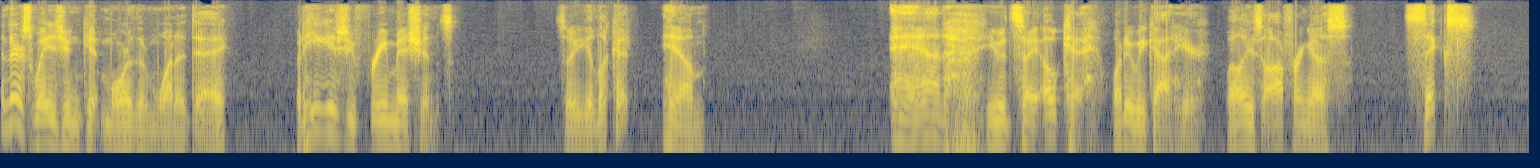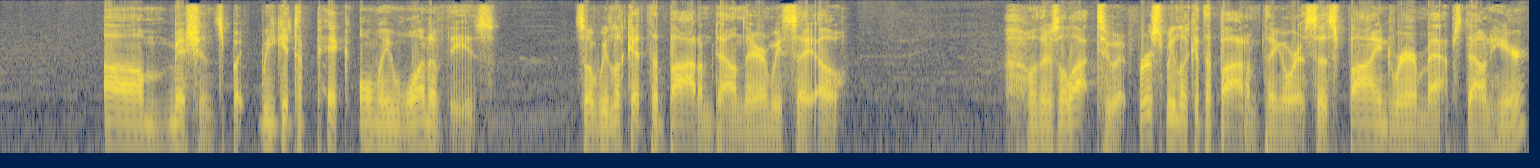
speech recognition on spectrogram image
and there's ways you can get more than one a day, but he gives you free missions. So you look at him, and you would say, okay, what do we got here? Well, he's offering us six um, missions, but we get to pick only one of these. So we look at the bottom down there and we say, oh, well, there's a lot to it. First, we look at the bottom thing where it says find rare maps down here.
